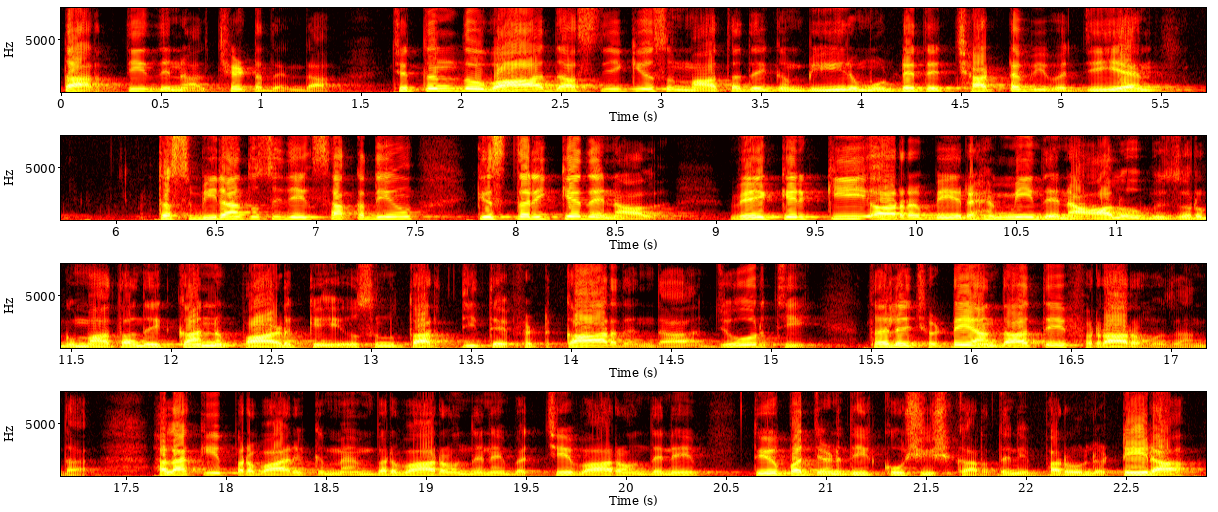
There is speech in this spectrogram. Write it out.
ਧਰਤੀ ਦੇ ਨਾਲ ਛਿੱਟ ਦਿੰਦਾ। ਛਿੱਟਣ ਤੋਂ ਬਾਅਦ ਦੱਸਦੀ ਕਿ ਉਸ ਮਾਤਾ ਦੇ ਗੰਭੀਰ ਮੋਢੇ ਤੇ ਛੱਟ ਵੀ ਵੱਜੀ ਹੈ। ਤਸਵੀਰਾਂ ਤੁਸੀਂ ਦੇਖ ਸਕਦੇ ਹੋ ਕਿਸ ਤਰੀਕੇ ਦੇ ਨਾਲ ਬੇਕਿਰਕੀ ਔਰ ਬੇਰਹਿਮੀ ਦੇ ਨਾਲ ਉਹ ਬਜ਼ੁਰਗ ਮਾਤਾ ਦੇ ਕੰਨ ਪਾੜ ਕੇ ਉਸ ਨੂੰ ਧਰਤੀ ਤੇ ਫਟਕਾਰ ਦਿੰਦਾ, ਜ਼ੋਰ 'ਚ ਹੀ ਥੱਲੇ ਛੁੱਟ ਜਾਂਦਾ ਤੇ ਫਰਾਰ ਹੋ ਜਾਂਦਾ। ਹਾਲਾਂਕਿ ਪਰਿਵਾਰਕ ਮੈਂਬਰ ਬਾਹਰ ਆਉਂਦੇ ਨੇ, ਬੱਚੇ ਬਾਹਰ ਆਉਂਦੇ ਨੇ ਤੇ ਉਹ ਭੱਜਣ ਦੀ ਕੋਸ਼ਿਸ਼ ਕਰਦੇ ਨੇ, ਪਰ ਉਹ ਲਟੇਰਾ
